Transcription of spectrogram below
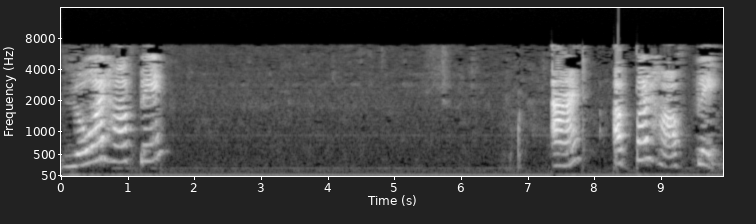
lower half plane and upper half plane.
